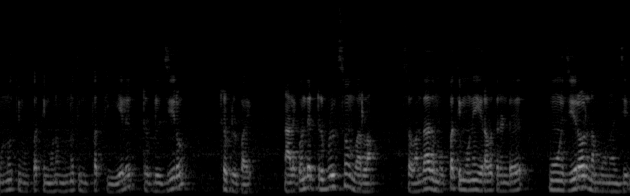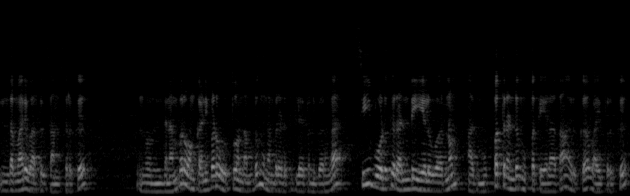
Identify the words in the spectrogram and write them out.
முந்நூற்றி முப்பத்தி மூணு முந்நூற்றி முப்பத்தி ஏழு ட்ரிபிள் ஜீரோ ட்ரிபிள் ஃபைவ் நாளைக்கு வந்து ட்ரிபிள்ஸும் வரலாம். ஸோ வந்து அது முப்பத்தி மூணு இருபத்தி ரெண்டு மூணு ஜீரோ இல்லை மூணு அஞ்சு இந்த மாதிரி வரதுக்கு சான்ஸ் இருக்குது இந்த நம்பர் உங்கள் கணிப்போட ஒத்து வந்தால் மட்டும் இந்த நம்பர் எடுத்து ப்ளே பண்ணி பாருங்கள் சி போர்டுக்கு ரெண்டு ஏழு வரணும். அது முப்பத்தி ரெண்டு முப்பத்தேழாக தான் இருக்க வாய்ப்பு இருக்குது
